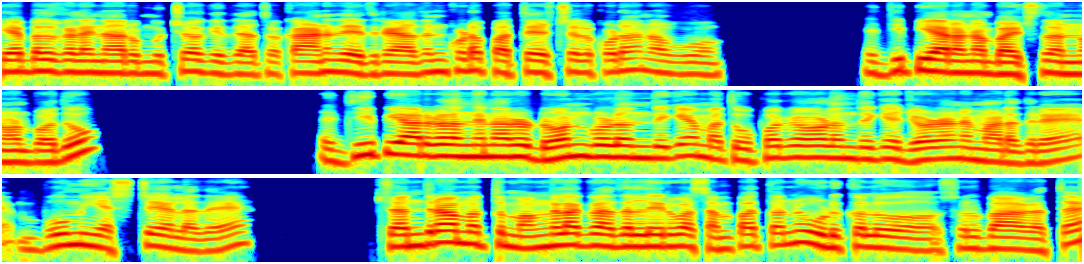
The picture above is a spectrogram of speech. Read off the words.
ಕೇಬಲ್ಗಳೇನಾದ್ರು ಮುಚ್ಚೋಗಿದೆ ಅಥವಾ ಕಾಣದೇ ಇದ್ರೆ ಅದನ್ನು ಕೂಡ ಪತ್ತೆ ಹಚ್ಚಲು ಕೂಡ ನಾವು ಜಿ ಪಿ ಆರನ್ನು ಬಳಸೋದನ್ನು ನೋಡ್ಬೋದು. ಜಿ ಪಿ ಆರ್ಗಳನ್ನೇನಾದ್ರು ಡ್ರೋನ್ಗಳೊಂದಿಗೆ ಮತ್ತು ಉಪಗ್ರಹಗಳೊಂದಿಗೆ ಜೋಡಣೆ ಮಾಡಿದ್ರೆ ಭೂಮಿ ಅಷ್ಟೇ ಅಲ್ಲದೆ ಚಂದ್ರ ಮತ್ತು ಮಂಗಳ ಗ್ರಹದಲ್ಲಿರುವ ಸಂಪತ್ತನ್ನು ಹುಡುಕಲು ಸುಲಭ ಆಗುತ್ತೆ.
